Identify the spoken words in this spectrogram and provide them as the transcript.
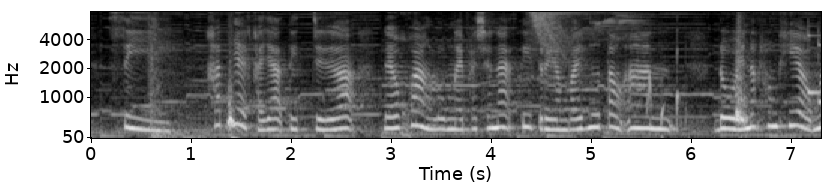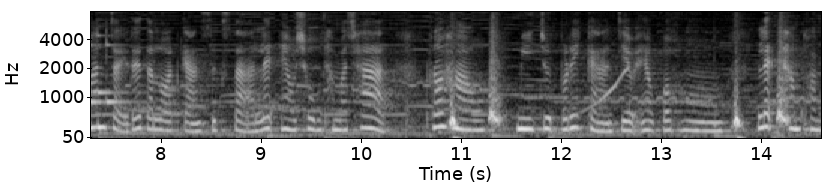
ๆ 4. คัดแยกขยะติดเชื้อ แล้วขว้างลงในภาชนะที่เตรียมไว้ให้เต่าอัน โดยนักท่องเที่ยวมั่นใจได้ตลอดการศึกษาและแอลชมธรรมชาติ เพราะเฮามีจุดบริการเจลแอลกอฮอล์และทำความ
